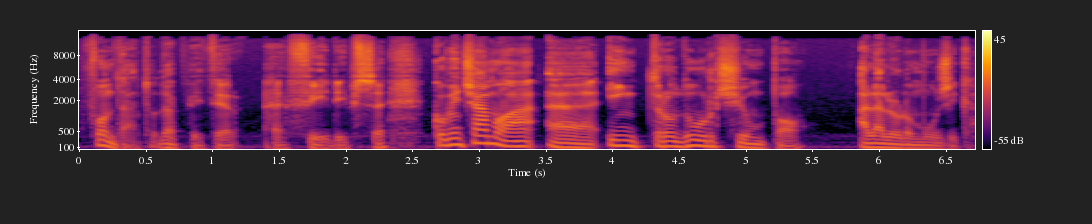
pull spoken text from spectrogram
fondato da Peter eh, Phillips. Cominciamo a eh, introdurci un po' alla loro musica.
